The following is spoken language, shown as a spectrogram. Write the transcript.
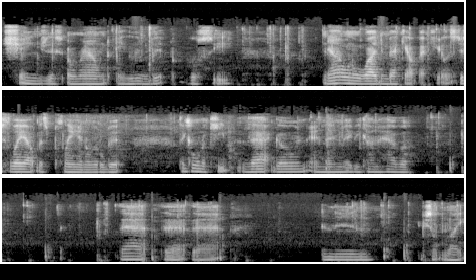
change this around a little bit, but we'll see. Now I want to widen back out back here. Let's just lay out this plan a little bit. I think I want to keep that going and then maybe kind of have a that, that, that, and then maybe something like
